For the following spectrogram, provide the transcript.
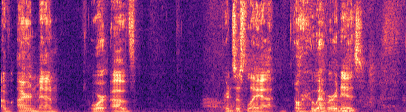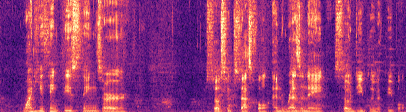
of Iron Man or of Princess Leia or whoever it is, why do you think these things are so successful and resonate so deeply with people?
